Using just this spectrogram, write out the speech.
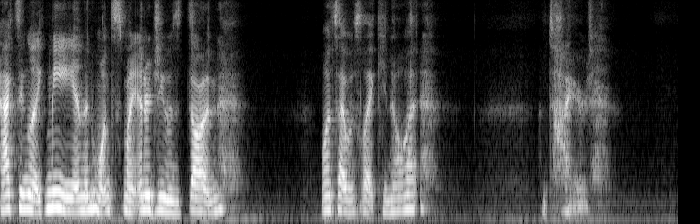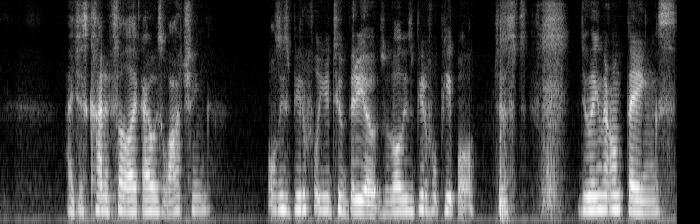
acting like me and then once my energy was done once I was like, you know what? I'm tired. I just kind of felt like I was watching all these beautiful YouTube videos with all these beautiful people just doing their own things.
